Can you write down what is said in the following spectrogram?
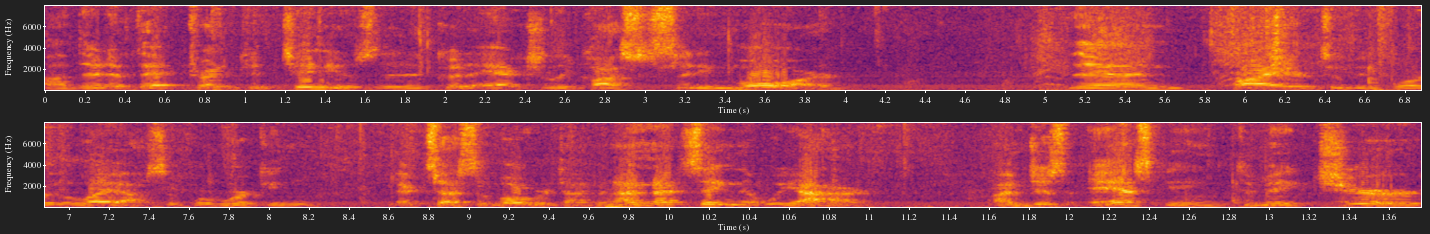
uh, that if that trend continues, that it could actually cost the city more than prior to before the layoffs, if we're working excessive overtime. And I'm not saying that we are, I'm just asking to make sure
